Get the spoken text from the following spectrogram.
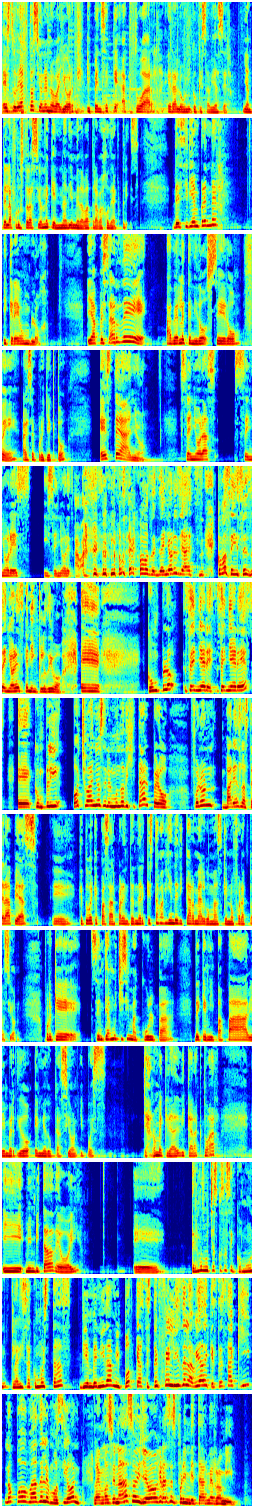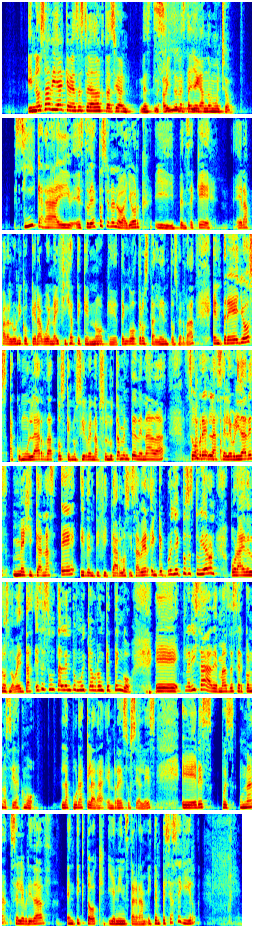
Estudié actuación en Nueva York y pensé que actuar era lo único que sabía hacer. Y ante la frustración de que nadie me daba trabajo de actriz, decidí emprender y creé un blog. Y a pesar de haberle tenido cero fe a ese proyecto, este año, señoras, señores y señores, ah, no sé cómo se, señores ya es, ¿cómo se dice señores en inclusivo? Eh, cumplo, señores, señores, eh, cumplí ocho años en el mundo digital, pero fueron varias las terapias eh, que tuve que pasar para entender que estaba bien dedicarme a algo más que no fuera actuación, porque sentía muchísima culpa de que mi papá había invertido en mi educación y pues ya no me quería dedicar a actuar. Y mi invitada de hoy, eh, tenemos muchas cosas en común. Clarisa, ¿cómo estás? Bienvenida a mi podcast. Estoy feliz de la vida de que estés aquí. No puedo más de la emoción. La emocionada soy yo. Gracias por invitarme, Romy. Y no sabía que habías estudiado actuación. Ahorita me está llegando mucho. Sí, caray. Estudié actuación en Nueva York y pensé que era para lo único que era buena y fíjate que no, que tengo otros talentos, ¿verdad? Entre ellos, acumular datos que no sirven absolutamente de nada sobre las celebridades mexicanas e identificarlos y saber en qué proyectos estuvieron por ahí de los noventas. Ese es un talento muy cabrón que tengo. Eh, Clarisa, además de ser conocida como la pura Clara en redes sociales, eh, eres pues una celebridad en TikTok y en Instagram y te empecé a seguir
